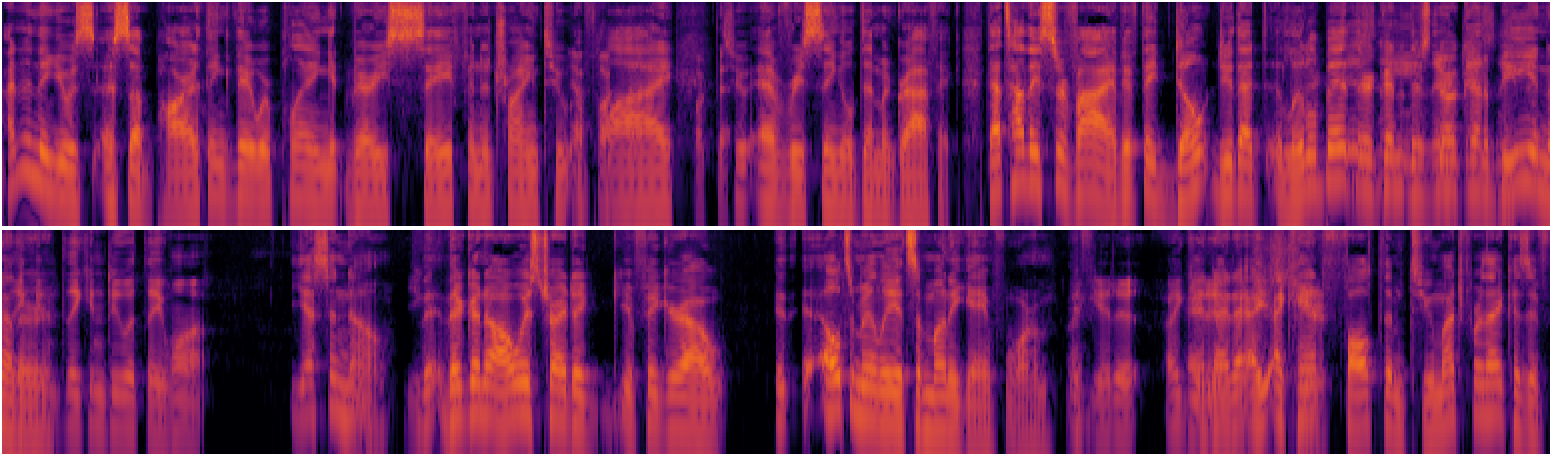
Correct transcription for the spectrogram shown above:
I didn't think it was a subpar. I think they were playing it very safe and trying to Yeah, fuck that. apply Fuck that. to every single demographic. That's how they survive. If they don't do that a little bit, they're gonna. There's they're no gonna Disney. be They another. can, they can do what they want. yes and no. You- They- They're gonna always try to figure out. It, ultimately, it's a money game for them. I get it. I get and it. I, I, I can't fault them too much for that because if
